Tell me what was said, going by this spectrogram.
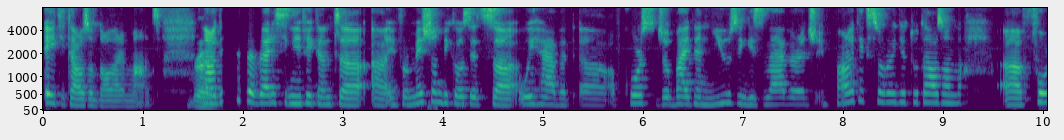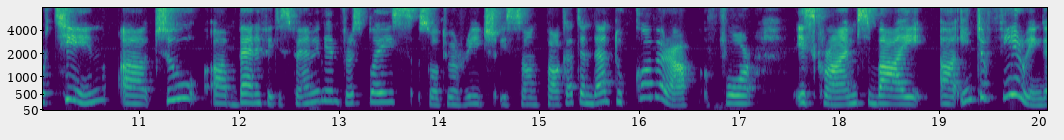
eighty thousand dollar a month. Now Right. this is a very significant uh, uh, information because it's uh, we have uh, of course Joe Biden using his leverage in politics already 2014 uh, to uh, benefit his family in first place, so to enrich his own pocket, and then to cover up for his crimes by uh, interfering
